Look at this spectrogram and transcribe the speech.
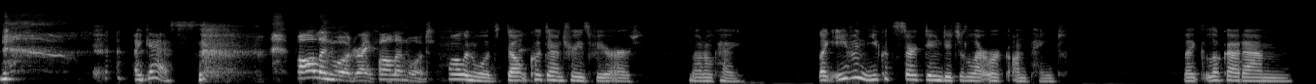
I guess. Fallen wood right? Fallen wood. Fallen wood. Don't cut down trees for your art. Not okay. Like even you could start doing digital artwork on paint. Like look at um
